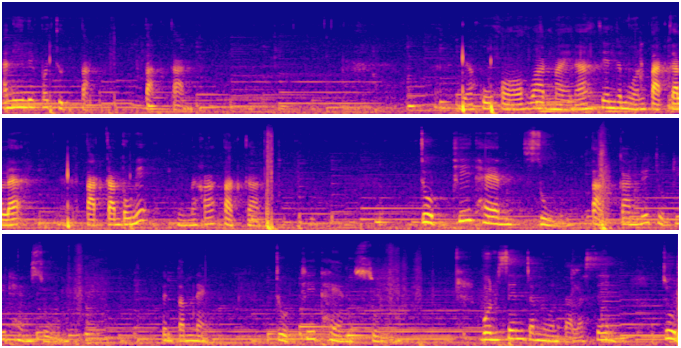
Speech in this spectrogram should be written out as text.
อันนี้เรียกว่าจุดตัดตัดกัน เดี๋ยวครูขอวาดใหม่นะ เส้นจำนวนตัดกันและตัดกันตรงนี้เห็นไหมคะตัดกัน จุดที่แทนศูนย์ตัดกันด้วยจุดที่แทนศูนย์เป็นตำแหน่งจุดที่แทนศูนย์ บนเส้นจำนวนแต่ละเส้น จุด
